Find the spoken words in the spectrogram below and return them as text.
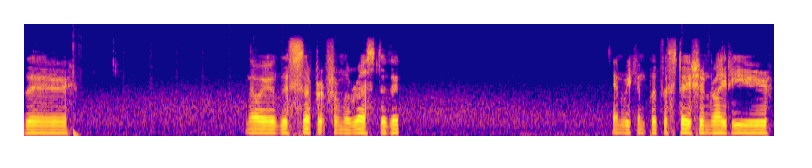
there. Now we have this separate from the rest of it. And we can put the station right here.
